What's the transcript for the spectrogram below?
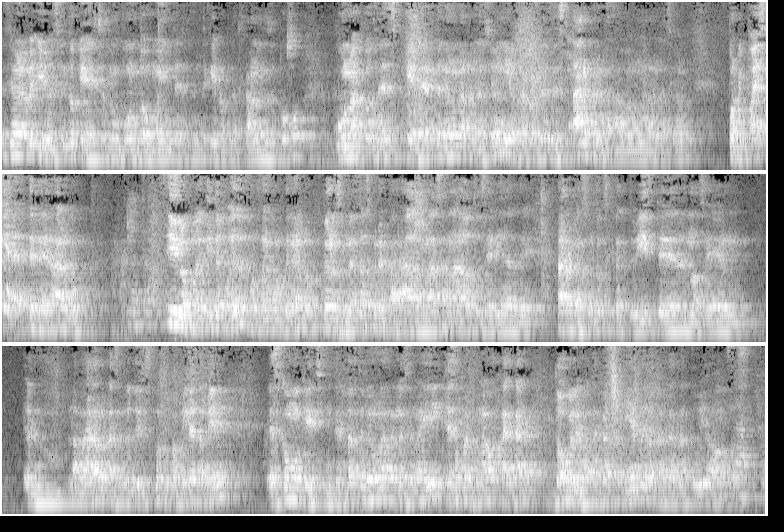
Y yo siento que este es un punto muy interesante que lo platicábamos hace poco. Una cosa es querer tener una relación y otra cosa es estar preparado para una relación. Porque puedes querer tener algo Y otra cosa. y, lo puedes, y te puedes esforzar por tenerlo, pero si no estás preparado, no has sanado tus heridas de la relación tóxica que tuviste, no sé, el- la mala relación que tuviste con tu familia también, es como que si intentas tener una relación ahí, esa persona va a cargar doble, va a cargar su mierda y va a cargar la tuya. vamos. Exacto.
